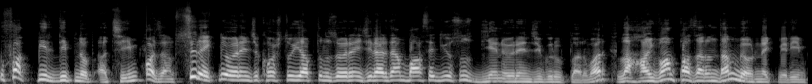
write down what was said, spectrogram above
ufak bir dipnot açayım. Hocam sürekli öğrenci koştuğu yaptığınız öğrencilerden bahsediyorsunuz diyen öğrenci grupları var. La hayvan pazarından mı örnek vereyim?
